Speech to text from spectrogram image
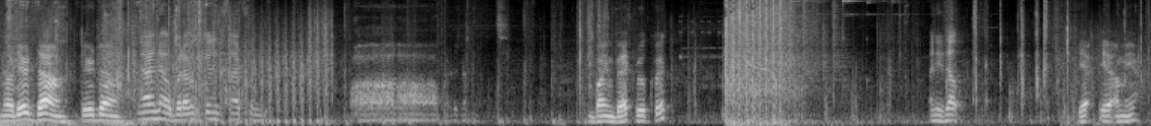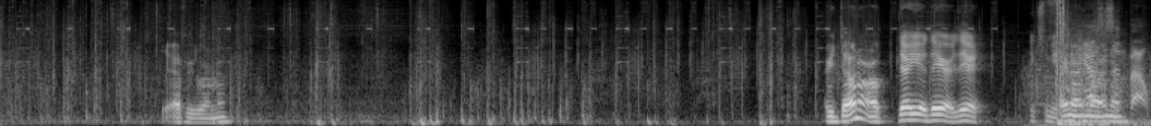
No, they're down. They're down. Yeah, I know, but I was getting sniped from Oh, I'm buying back real quick. I need help. Yeah, yeah, I'm here. Yeah, everywhere, man. Are you down or up? There here, there, there. Next to me. I know, I know, I Gas know. inbound.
